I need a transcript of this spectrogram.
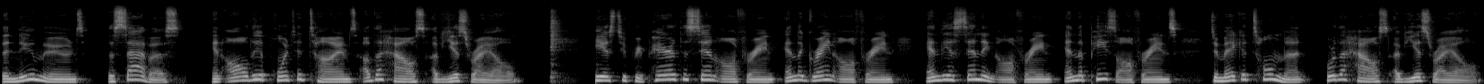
the new moons, the Sabbaths, and all the appointed times of the house of Israel. He is to prepare the sin offering and the grain offering and the ascending offering and the peace offerings to make atonement for the house of Israel.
